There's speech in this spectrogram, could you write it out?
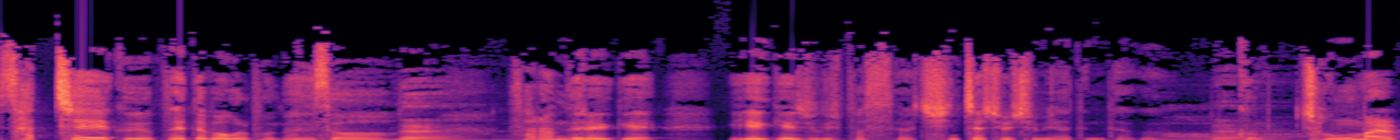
사체 그 배드복을 보면서 네. 사람들에게 얘기해주고 싶었어요. 진짜 조심해야 된다고. 아. 네. 그럼 정말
